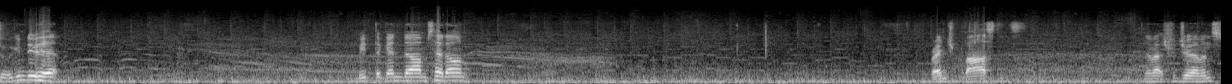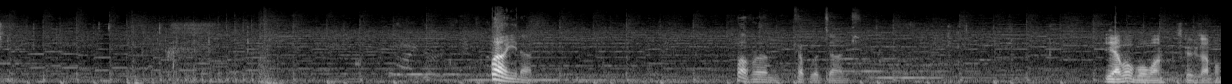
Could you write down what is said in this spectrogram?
What we can do here. Beat the Gendarmes head on. French bastards. No match for Germans. Well, you know. Apart from a couple of times. Yeah, World War One. That's a good example.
